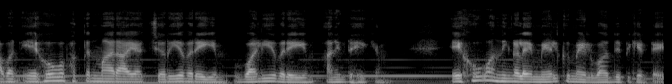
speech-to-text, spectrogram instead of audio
അവൻ യഹോവ ഭക്തന്മാരായ ചെറിയവരെയും വലിയവരെയും അനുഗ്രഹിക്കും. യഹോവ നിങ്ങളെ മേൽക്കുമേൽ വർദ്ധിപ്പിക്കട്ടെ.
